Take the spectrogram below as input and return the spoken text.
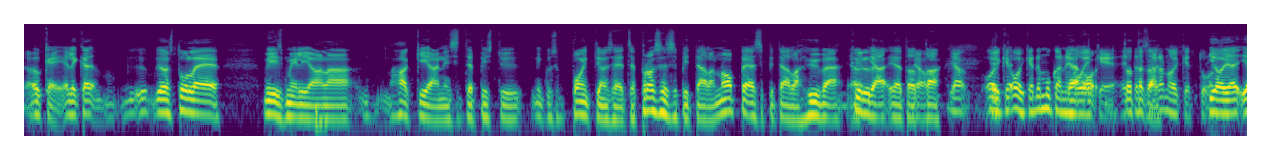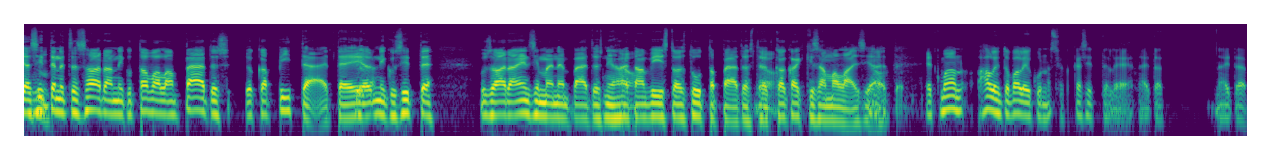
Joo. Okei, eli jos tulee 5 miljoonaa hakijaa, niin sitten pystyy, niin kuin se pointti on se, että se prosessi pitää olla nopea, se pitää olla hyvä. Kyllä, ja, ja, tota, joo. ja oike, oikeudenmukainen ja oikea, että totta kai. saadaan oikeat tulokset. Joo, ja, ja mm. sitten, että saadaan niin kuin, tavallaan päätös, joka pitää. Että ei Kyllä. ole, niin kuin, sitten, kun saadaan ensimmäinen päätös, niin haetaan 15 uutta päätöstä, Joo. jotka on kaikki samanlaisia. Joo. Että, Et kun mä oon hallintovaliokunnassa, joka käsittelee näitä, näitä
